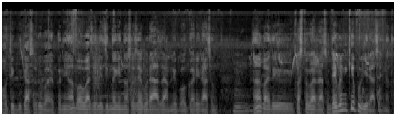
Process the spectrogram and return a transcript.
भौतिक विकासहरू भए पनि हँ बाउबाजेले जिन्दगी नसोचेको कुरा आज हामीले भोग गरिरहेछौँ। हँ कहिले कस्तो गरिरहेछौँ त्यही पनि के पुगिरहेको छैन त?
